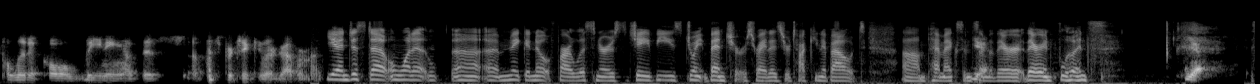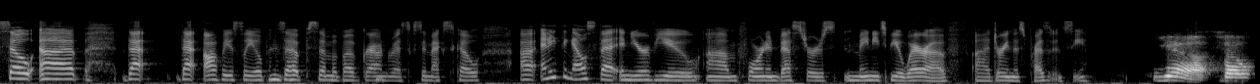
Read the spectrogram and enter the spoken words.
political leaning of this of this particular government. Yeah, and just uh, want to uh, uh, make a note for our listeners: JVs, joint ventures, right? As you're talking about um, Pemex and yeah. some of their their influence. Yeah. So uh, that that obviously opens up some above ground risks in Mexico. Uh, anything else that, in your view, um, foreign investors may need to be aware of uh, during this presidency? Yeah, so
